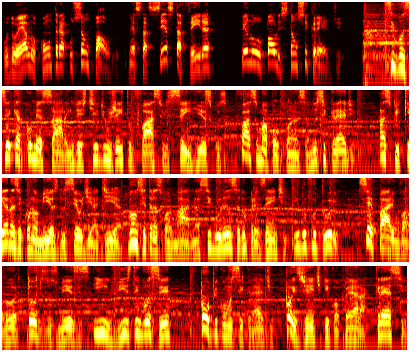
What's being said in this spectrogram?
o duelo contra o São Paulo, nesta sexta-feira, pelo Paulistão Sicredi. Se você quer começar a investir de um jeito fácil e sem riscos, faça uma poupança no Sicredi. As pequenas economias do seu dia a dia vão se transformar na segurança do presente e do futuro. Separe um valor todos os meses e invista em você. Poupe com o Sicredi, pois gente que coopera cresce.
